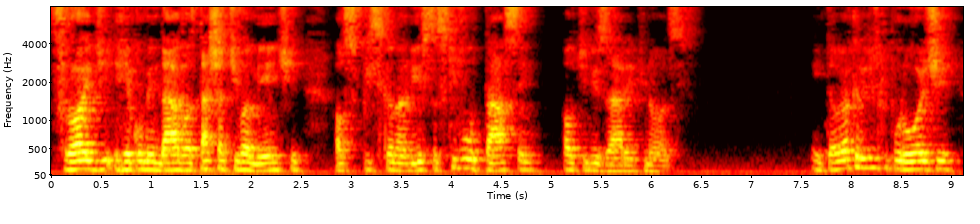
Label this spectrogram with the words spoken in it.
Freud recomendava taxativamente aos psicanalistas que voltassem a utilizar a hipnose. Então eu acredito que por hoje,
